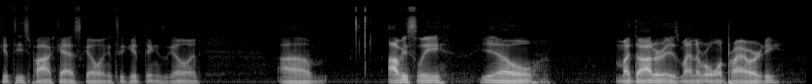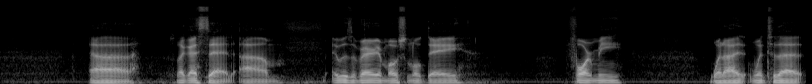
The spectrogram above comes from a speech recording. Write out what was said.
get these podcasts going, to get things going. Um, obviously, you know, my daughter is my number one priority. Uh, like I said, um, it was a very emotional day for me when I went to that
